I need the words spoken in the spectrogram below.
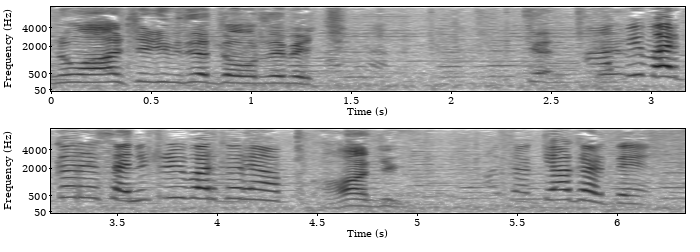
ਨਵਾਜ਼ ਸ਼ਰੀਫ ਦੇ ਦੌਰ ਦੇ ਵਿੱਚ ਕਿ- आप भी वर्कर हैं सैनिटरी वर्कर हैं आप ਹਾਂਜੀ अच्छा क्या करते हैं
